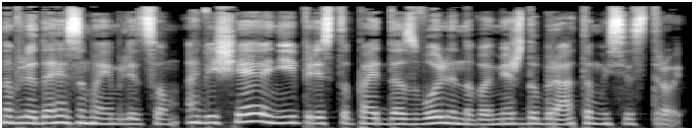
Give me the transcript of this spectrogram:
наблюдая за моим лицом. «Обещаю не переступать дозволенного между братом и сестрой».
